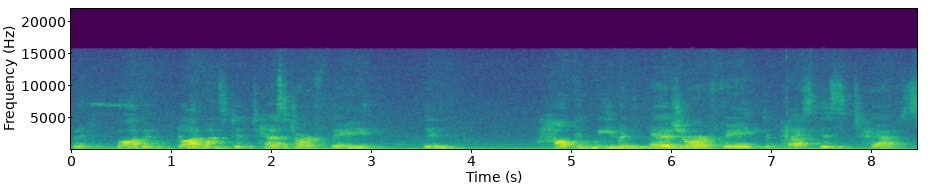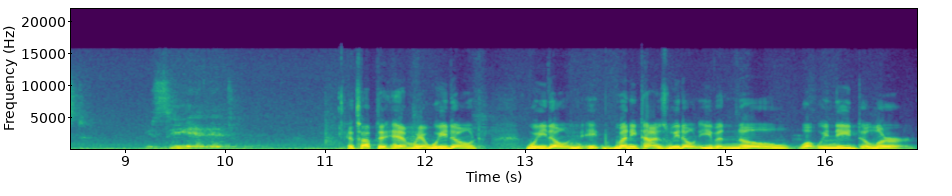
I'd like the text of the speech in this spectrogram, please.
but, Bob, if God wants to test our faith, then how can we even measure our faith to pass this test? You see, it, it it's up to him. Yeah, we don't. We don't. Many times we don't even know what we need to learn,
